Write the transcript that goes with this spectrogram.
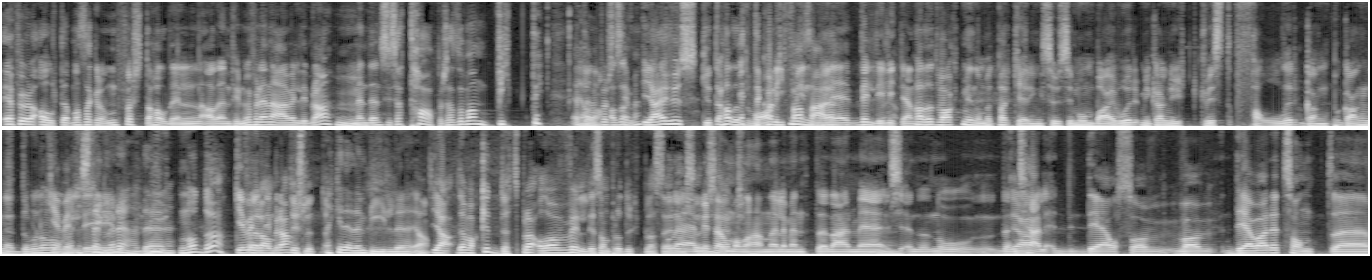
Jeg føler alltid at man snakker om den første halvdelen av den filmen, for den er veldig bra. Men den syns jeg taper seg så vanvittig etter Ja den første Altså, timen. jeg husket Jeg hadde et vagt minne hadde et vagt minne om et parkeringshus i Mumbai hvor Michael Nyquist faller gang på gang nedover noen veldig- Stemmer det. det. uten å dø Ikke før han bra. til slutt Er ikke det den bil... Ja. Ja, det var ikke dødsbra, og det var veldig sånn Og det er Michelle produktplasseringsorientert. Monaghan-elementet der med mm. no, Den Ja. kjærlighet Det også var, Det var et sånt eh,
